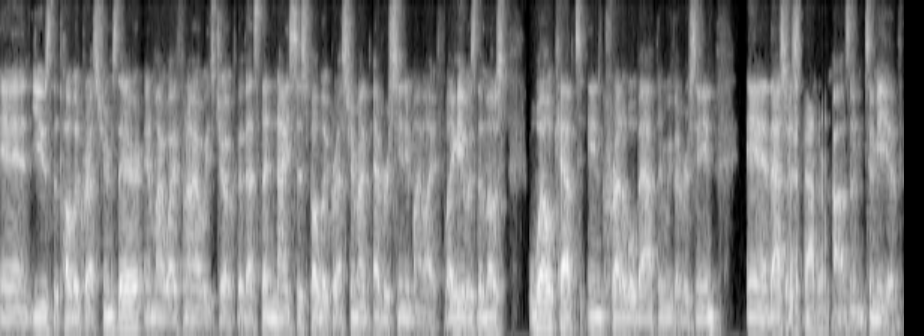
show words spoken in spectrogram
and used the public restrooms there. And my wife and I always joke that that's the nicest public restroom I've ever seen in my life. Like it was the most well kept, incredible bathroom we've ever seen. And that's just bathroom cosm to me of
